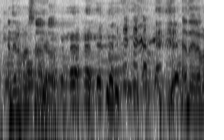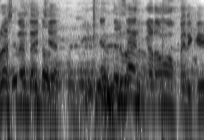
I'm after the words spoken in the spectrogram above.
എന്തൊരു പ്രശ്നമുണ്ടോ? പ്രശ്നം ഉണ്ടോ ചോദിച്ചാ? എന്തൊരു സങ്കടം മൂപ്പർക്ക്?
